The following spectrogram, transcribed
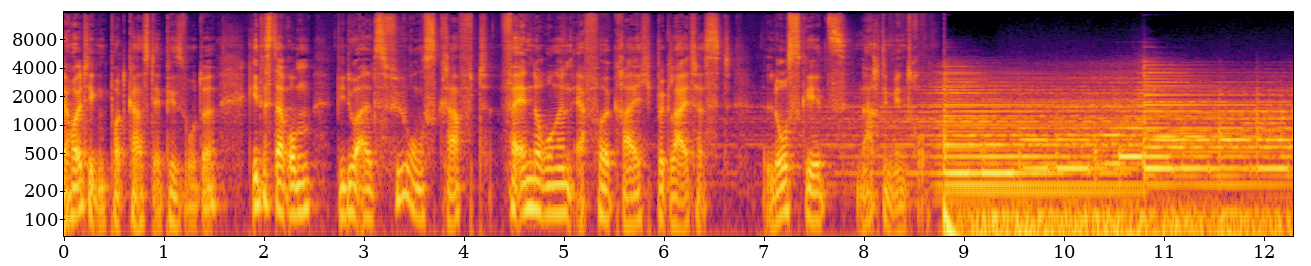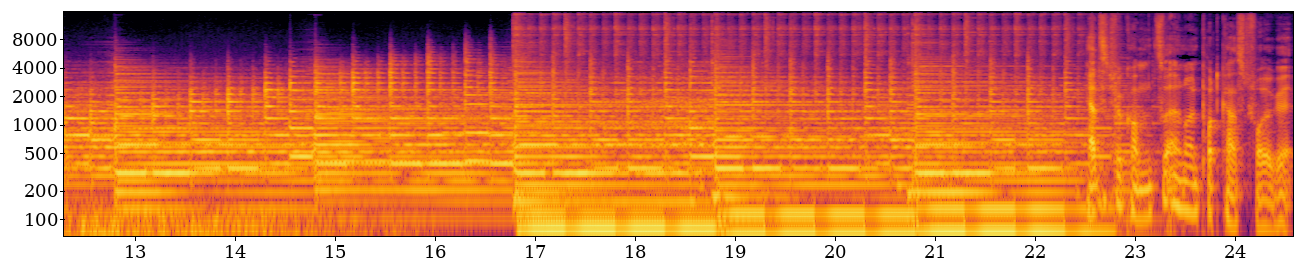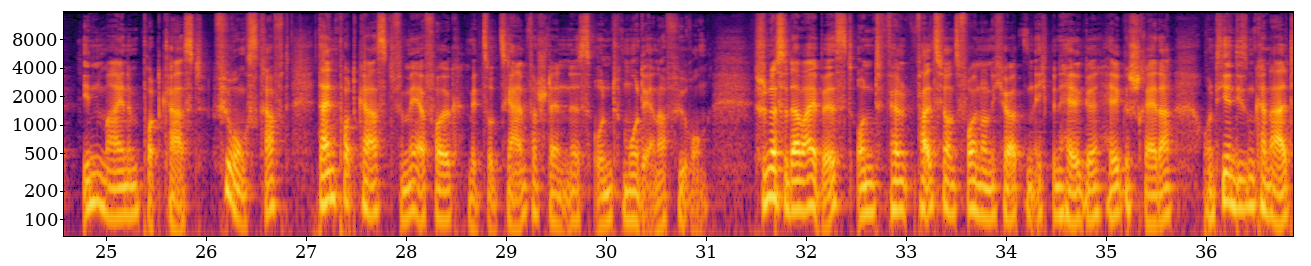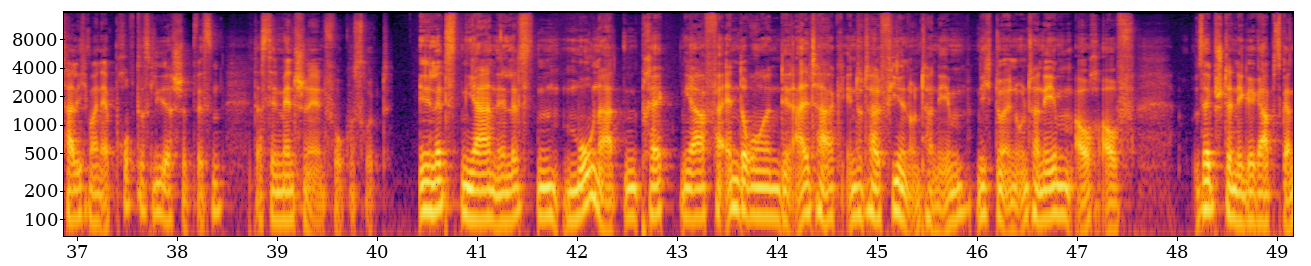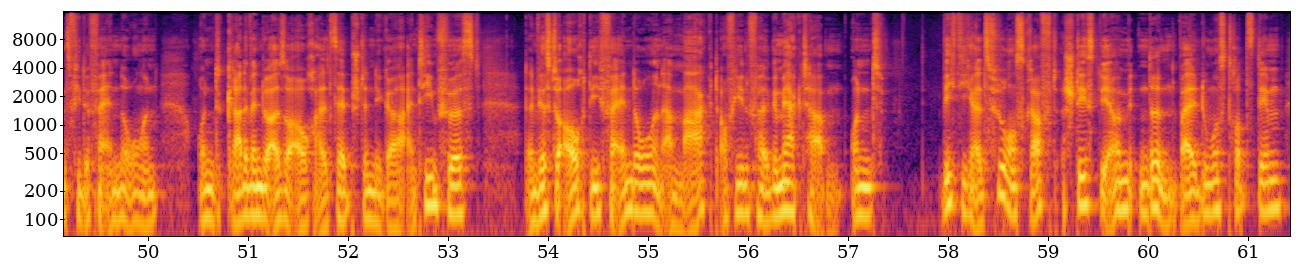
der heutigen Podcast-Episode geht es darum, wie du als Führungskraft Veränderungen erfolgreich begleitest. Los geht's nach dem Intro. Herzlich willkommen zu einer neuen Podcast-Folge in meinem Podcast Führungskraft, dein Podcast für mehr Erfolg mit sozialem Verständnis und moderner Führung. Schön, dass du dabei bist und falls wir uns vorher noch nicht hörten, ich bin Helge, Helge Schräder und hier in diesem Kanal teile ich mein erprobtes Leadership-Wissen, das den Menschen in den Fokus rückt. In den letzten Jahren, in den letzten Monaten prägten ja Veränderungen den Alltag in total vielen Unternehmen, nicht nur in Unternehmen, auch auf Selbstständige gab es ganz viele Veränderungen. Und gerade wenn du also auch als Selbstständiger ein Team führst, dann wirst du auch die Veränderungen am Markt auf jeden Fall gemerkt haben. Und wichtig als Führungskraft stehst du ja immer mittendrin, weil du musst trotzdem,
